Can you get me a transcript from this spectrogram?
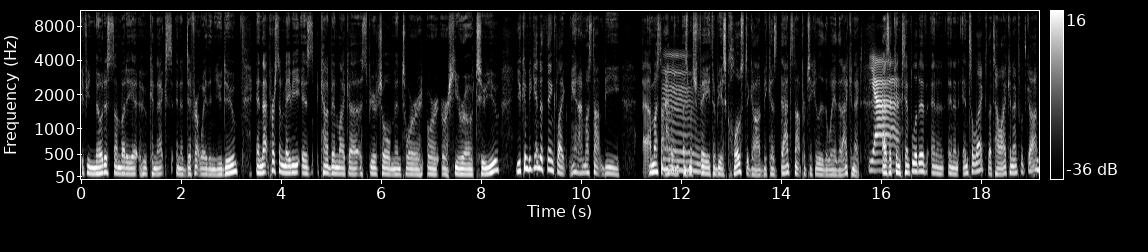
if you notice somebody uh, who connects in a different way than you do, and that person maybe is kind of been like a, a spiritual mentor or, or hero to you, you can begin to think like, man, I must not be I must not have mm. as, as, much mm. faith or be as close to God because that's not particularly the way that I connect. Yeah. As a contemplative and an, and an intellect, that's how I connect with God.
